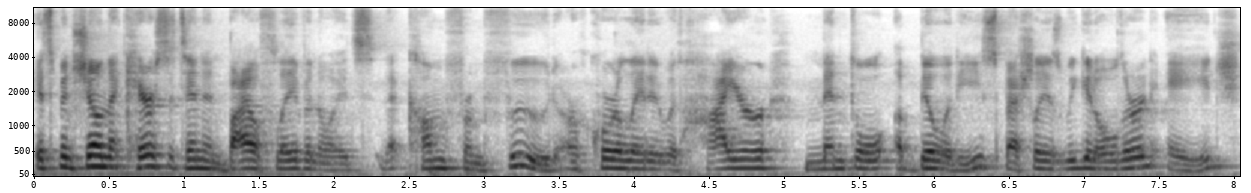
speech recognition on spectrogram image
It's been shown that quercetin and bioflavonoids that come from food are correlated with higher mental ability, especially as we get older and age,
